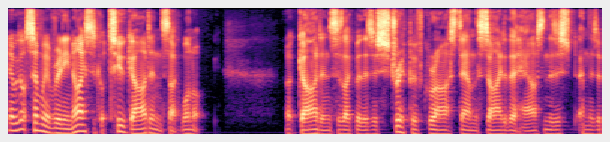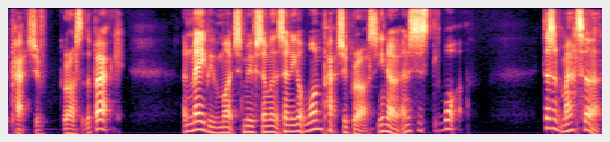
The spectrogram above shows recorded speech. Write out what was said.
know, we got somewhere really nice. It's got two gardens, like well, not not gardens, it's like, but there's a strip of grass down the side of the house, and there's a, and there's a patch of grass at the back, and maybe we might just move somewhere that's only got one patch of grass, you know, and it's just what? Doesn't matter.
